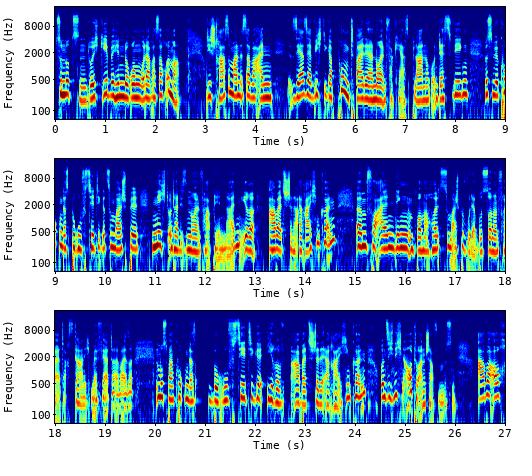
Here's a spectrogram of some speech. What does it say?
zu nutzen, durch Gehbehinderungen oder was auch immer. Die Straßenbahn ist aber ein sehr, sehr wichtiger Punkt bei der neuen Verkehrsplanung. Planung. Und deswegen müssen wir gucken, dass Berufstätige zum Beispiel nicht unter diesen neuen Fahrplänen leiden, ihre Arbeitsstelle erreichen können. Ähm, vor allen Dingen im Bommerholz zum Beispiel, wo der Bus Sonn- und Feiertags gar nicht mehr fährt teilweise, muss man gucken, dass Berufstätige ihre Arbeitsstelle erreichen können und sich nicht ein Auto anschaffen müssen. Aber auch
